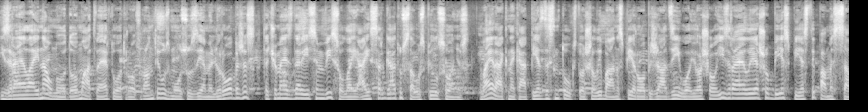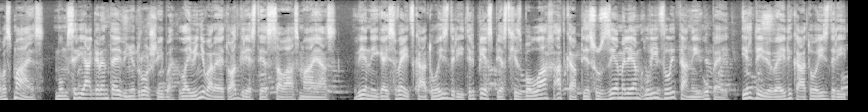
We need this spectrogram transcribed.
Izrēlai nav nodoma atvērt otro fronti uz mūsu ziemeļu robežas, taču mēs darīsim visu, lai aizsargātu savus pilsoņus. Vairāk nekā 50 tūkstoši Libānas pierobežā dzīvojošo izrēliešu bija spiesti pamest savas mājas. Mums ir jāgarantē viņu drošība, lai viņi varētu atgriezties savās mājās. Vienīgais veids, kā to izdarīt, ir piespiest Hezbollah atkāpties uz ziemeļiem līdz Litānijas upei. Ir divi veidi, kā to izdarīt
